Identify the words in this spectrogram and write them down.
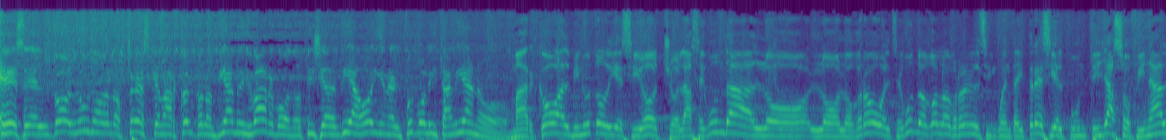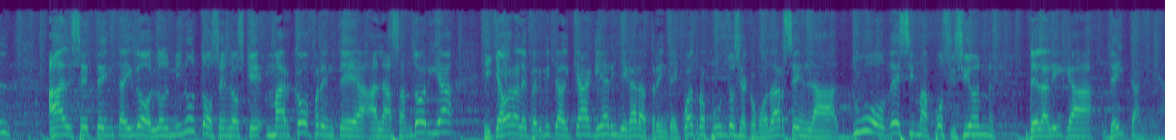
Es el gol, uno de los tres que marcó el colombiano Ibarbo. Noticia del día hoy en el fútbol italiano. Marcó al minuto 18. La segunda lo, lo logró, el segundo gol logró en el 53 y el puntillazo final al 72. Los minutos en los que marcó frente a, a la Sampdoria y que ahora le permite al Cagliari llegar a 34 puntos y acomodarse en la duodécima posición de la Liga de Italia.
